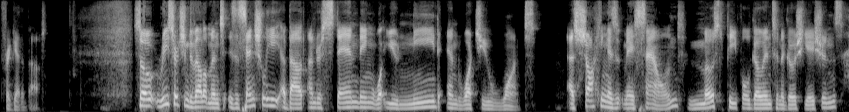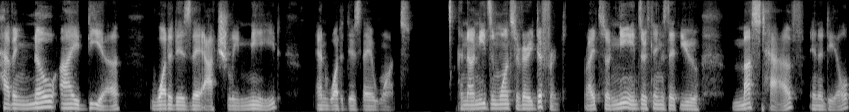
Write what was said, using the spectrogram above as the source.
forget about. So, research and development is essentially about understanding what you need and what you want. As shocking as it may sound, most people go into negotiations having no idea what it is they actually need and what it is they want. And now, needs and wants are very different, right? So, needs are things that you must have in a deal,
